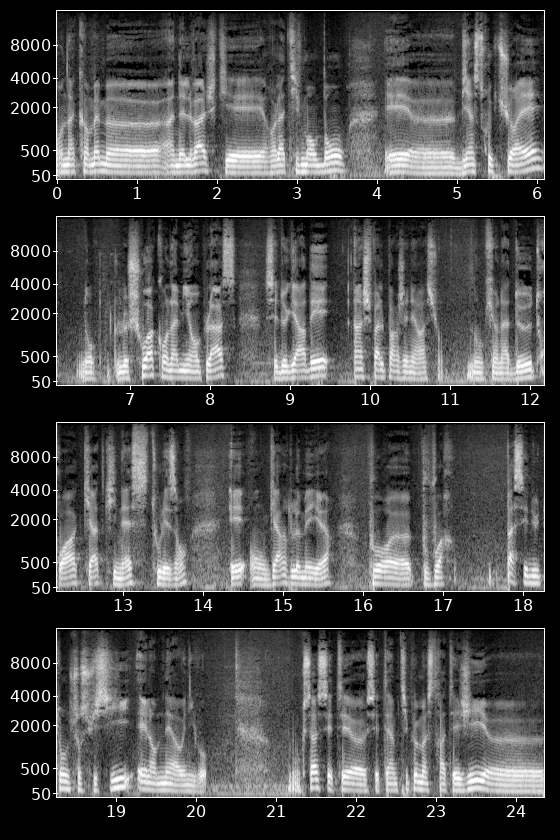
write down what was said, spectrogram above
on, a quand même euh, un élevage qui est relativement bon et euh, bien structuré. Donc le choix qu'on a mis en place, c'est de garder un cheval par génération. Donc il y en a deux, trois, quatre qui naissent tous les ans et on garde le meilleur pour euh, pouvoir passer du ton sur celui-ci et l'emmener à haut niveau. Donc ça, c'était euh, c'était un petit peu ma stratégie euh,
